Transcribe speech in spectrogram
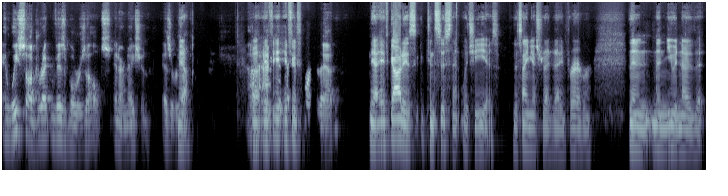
and we saw direct visible results in our nation as a result. Yeah. Well, if- if- if- that. Yeah, if God is consistent, which He is, the same yesterday, today, and forever, then then you would know that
